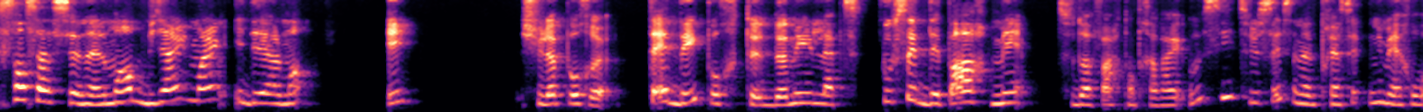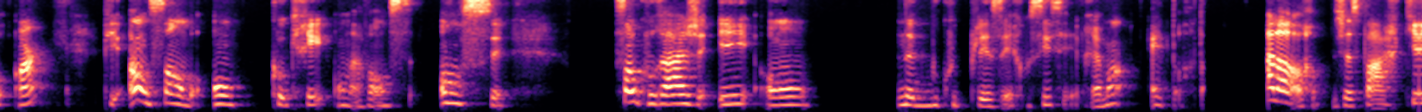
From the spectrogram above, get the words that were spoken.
sensationnellement bien, même idéalement. Et je suis là pour euh, t'aider, pour te donner la petite poussée de départ, mais tu dois faire ton travail aussi, tu le sais, c'est notre principe numéro un. Puis ensemble, on co-crée, on avance, on s'encourage et on notre beaucoup de plaisir aussi, c'est vraiment important. Alors, j'espère que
